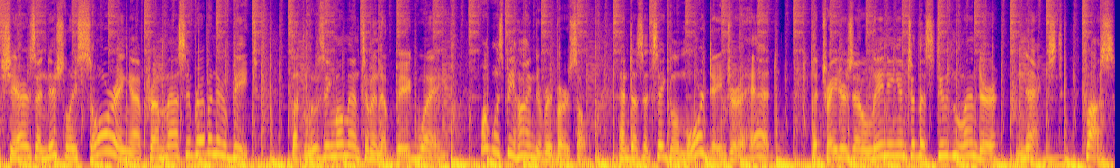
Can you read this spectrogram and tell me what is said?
Shares initially soaring after a massive revenue beat, but losing momentum in a big way. What was behind the reversal? And does it signal more danger ahead? The traders are leaning into the student lender next. Plus,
